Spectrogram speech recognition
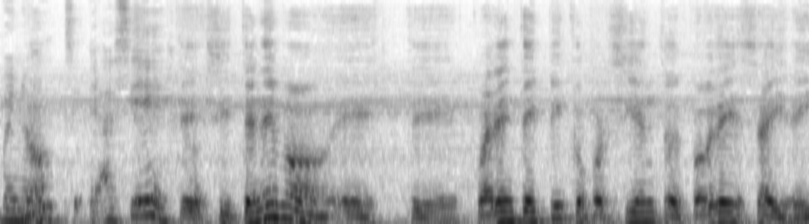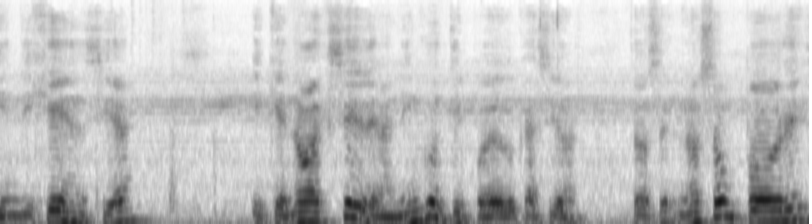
Bueno, ¿no? sí, así es. Este, si tenemos este, 40 y pico por ciento de pobreza y de indigencia y que no acceden a ningún tipo de educación, entonces no son pobres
